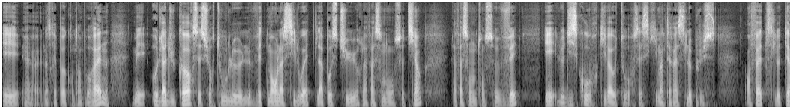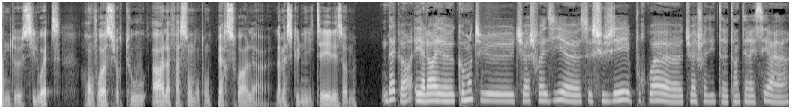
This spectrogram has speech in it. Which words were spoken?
et euh, notre époque contemporaine. Mais au-delà du corps, c'est surtout le, vêtement, la silhouette, la posture, la façon dont on se tient, la façon dont on se vêt et le discours qui va autour. C'est ce qui m'intéresse le plus. En fait, le terme de silhouette renvoie surtout à la façon dont on perçoit la, masculinité et les hommes. D'accord. Et alors, euh, comment tu, as choisi euh, ce sujet et pourquoi tu as choisi de t'intéresser à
